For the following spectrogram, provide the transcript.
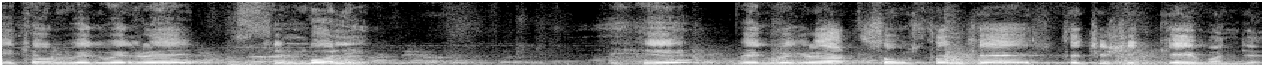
याच्यावर वेगवेगळे सिम्बॉल आहे. हे वेगवेगळ्या संस्थांचे त्याचे शिक्के आहे म्हणजे.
